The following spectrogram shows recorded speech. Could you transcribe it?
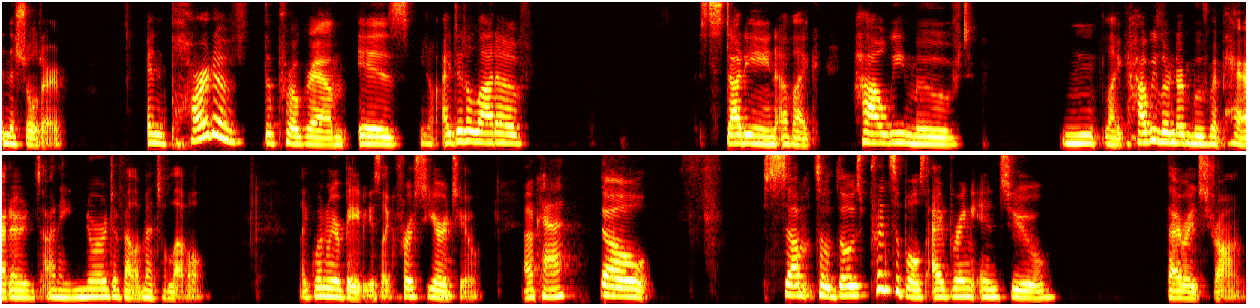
in the shoulder. And part of the program is, you know, I did a lot of studying of like how we moved, like how we learned our movement patterns on a neurodevelopmental level, like when we were babies, like first year or two. Okay. So some so those principles I bring into thyroid strong.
